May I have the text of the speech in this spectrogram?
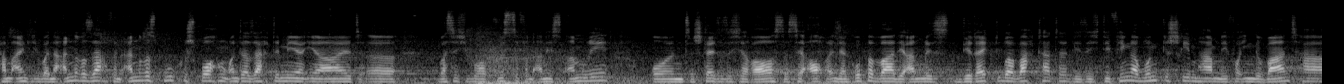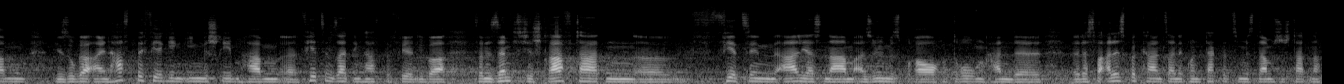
haben eigentlich über eine andere Sache, für ein anderes Buch gesprochen und da sagte mir er halt, äh, was ich überhaupt wüsste von Anis Amri. Und es stellte sich heraus, dass er auch in der Gruppe war, die Andres direkt überwacht hatte, die sich die Finger wund geschrieben haben, die vor ihm gewarnt haben, die sogar einen Haftbefehl gegen ihn geschrieben haben, äh, 14-seitigen Haftbefehl über seine sämtliche Straftaten, äh, 14 Aliasnamen, Asylmissbrauch, Drogenhandel. Äh, Das war alles bekannt, seine Kontakte zum Islamischen Staat nach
